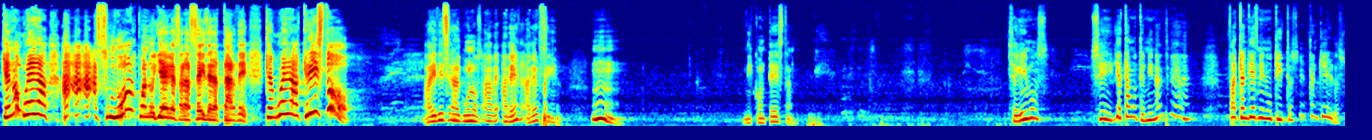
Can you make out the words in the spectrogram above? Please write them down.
que no huela a, sudor cuando llegues a las seis de la tarde, que huela a Cristo. Ahí dicen algunos, a ver, a ver, si. Mm. Ni contestan. ¿Seguimos? Sí, ya estamos terminando. Faltan diez minutitos, tranquilos.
